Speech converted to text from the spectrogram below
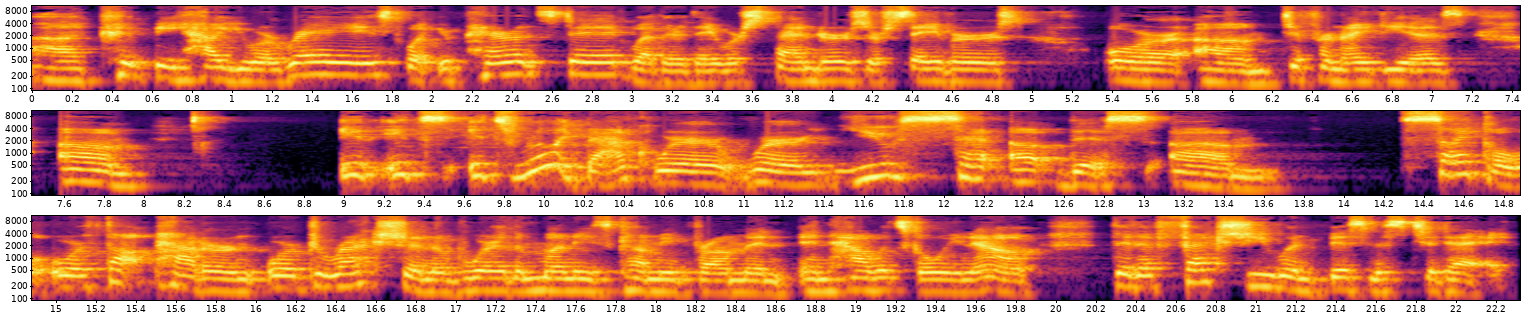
Uh, could be how you were raised, what your parents did, whether they were spenders or savers, or um, different ideas. Um, it, it's it's really back where where you set up this um, cycle or thought pattern or direction of where the money's coming from and, and how it's going out that affects you in business today.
